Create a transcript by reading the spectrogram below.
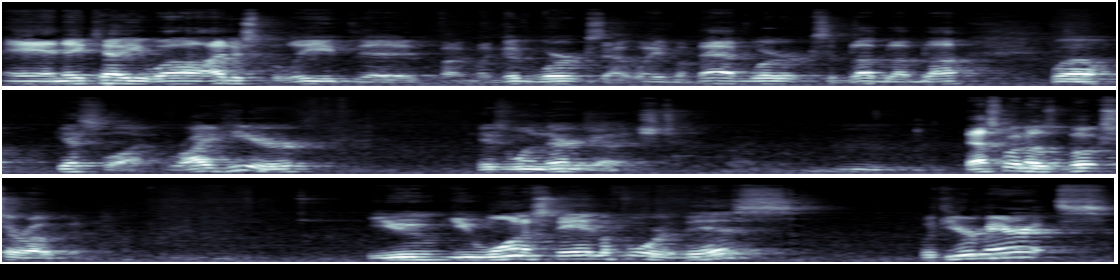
and they tell you, well, I just believe that by my good works outweigh my bad works, and blah, blah, blah. Well, guess what? Right here is when they're judged. That's when those books are open. You, you want to stand before this with your merits?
